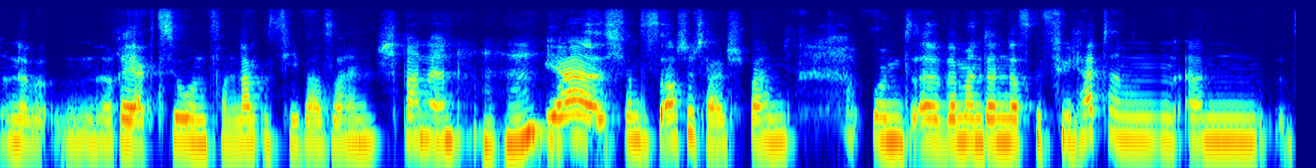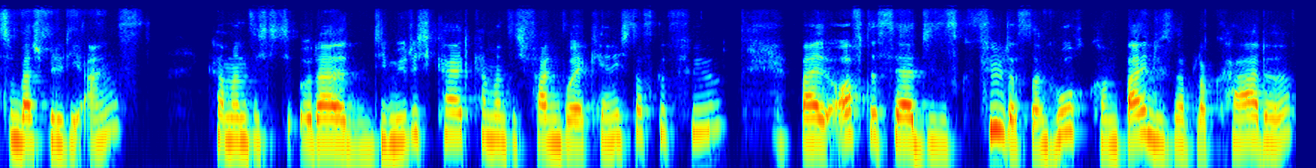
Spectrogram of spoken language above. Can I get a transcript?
eine, eine, Reaktion von Lampenfieber sein. Spannend. Mhm. Ja, ich finde das auch total spannend. Und äh, wenn man dann das Gefühl hat, dann ähm, zum Beispiel die Angst, kann man sich, oder die Müdigkeit, kann man sich fragen, woher kenne ich das Gefühl? Weil oft ist ja dieses Gefühl, das dann hochkommt bei dieser Blockade,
